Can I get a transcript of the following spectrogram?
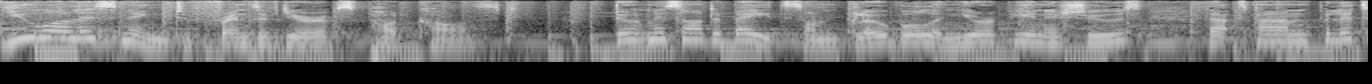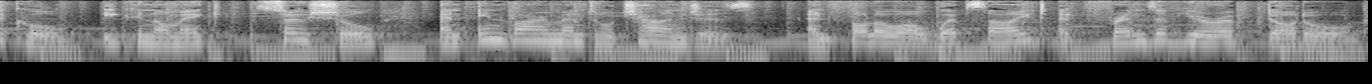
You are listening to Friends of Europe's podcast. Don't miss our debates on global and European issues that span political, economic, social, and environmental challenges. And follow our website at friendsofeurope.org.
